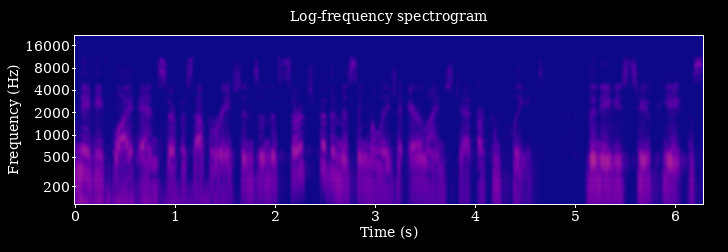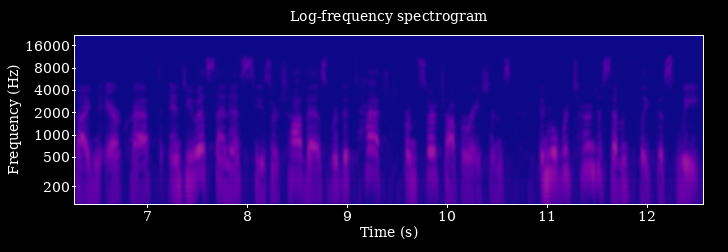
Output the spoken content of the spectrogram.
Navy flight and surface operations in the search for the missing Malaysia Airlines jet are complete. The Navy's two P-8 Poseidon aircraft and USNS Cesar Chavez were detached from search operations and will return to 7th Fleet this week.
